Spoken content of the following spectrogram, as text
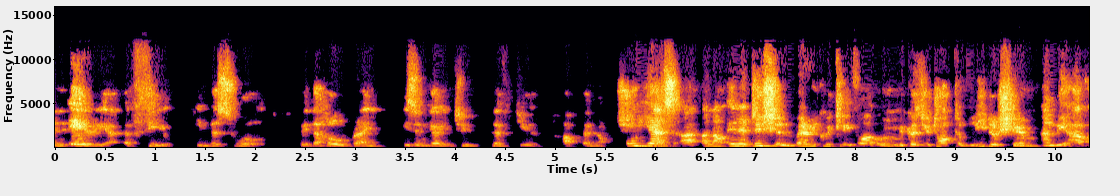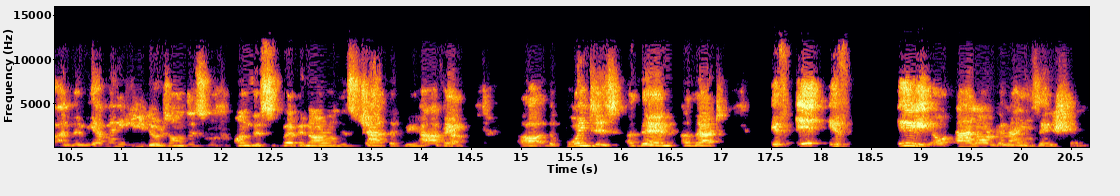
an area, a field in this world where the whole brain isn't going to lift you up a notch. Oh yes. Uh, uh, now, in addition, very quickly, for Mm. because you talked of leadership, and we have, and we have many leaders on this Mm. on this webinar, on this chat that we have. Yeah. Uh, the point is uh, then uh, that if if a or an organization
